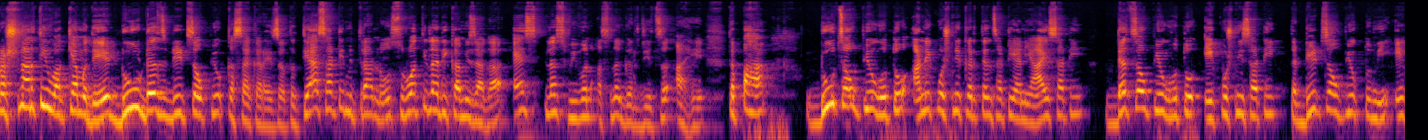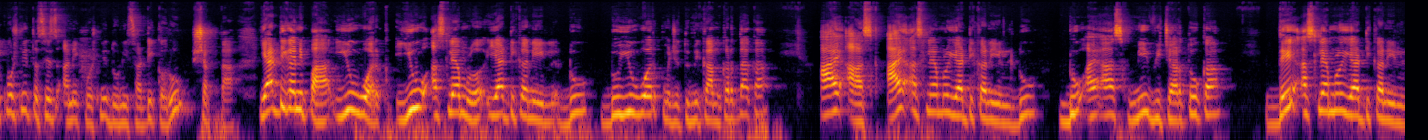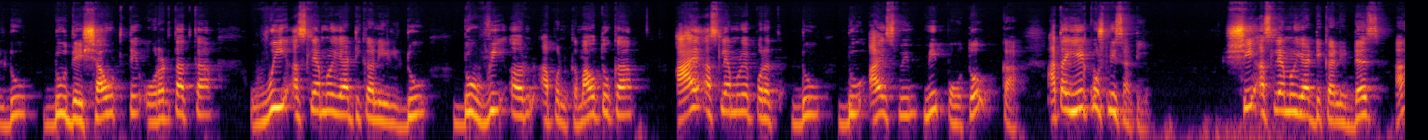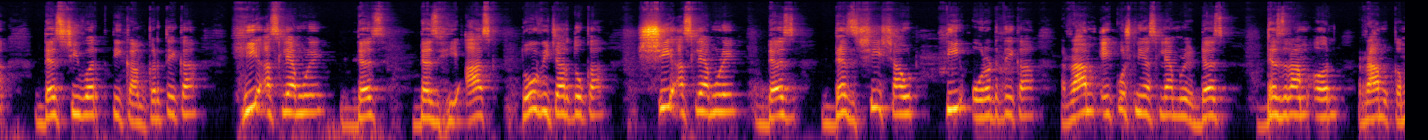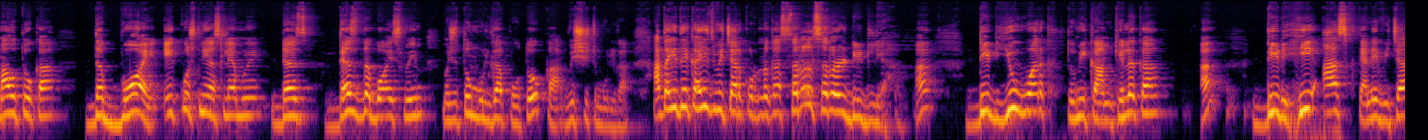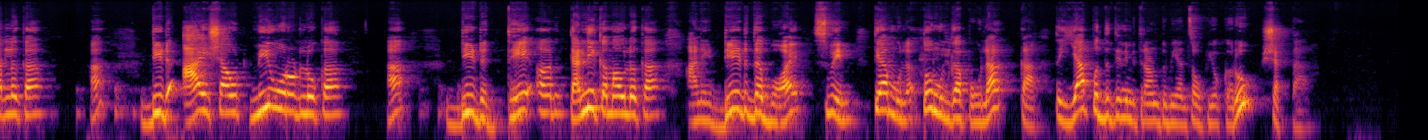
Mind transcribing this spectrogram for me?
प्रश्नार्थी वाक्यामध्ये do does डीडचा उपयोग कसा करायचा? तर त्यासाठी मित्रांनो सुरुवातीला रिकामी जागा एस प्लस व्ही वन असणं गरजेचं आहे. तर पहा डूचा उपयोग होतो अनेक वचनीकर्त्यांसाठी आणि आयसाठी डचा उपयोग होतो एकवचनीसाठी तर डीडचा उपयोग तुम्ही एकवशनी तसेच अनेक वचनी दोन्हीसाठी करू शकता. या ठिकाणी पहा यू वर्क यू असल्यामुळं या ठिकाणी येईल डू डू यू वर्क म्हणजे तुम्ही काम करता का? आय आस्क आय असल्यामुळे या ठिकाणी येईल डू डू आय आस्क मी विचारतो का? दे असल्यामुळे या ठिकाणी येईल डू. Do they shout. ते ओरडतात का? वी असल्यामुळे या ठिकाणी येईल डू. Do we earn. आपण कमावतो का? आय असल्यामुळे परत डू. Do I swim. मी पोहतो का? आता एक गोष्टीसाठी शी असल्यामुळे या ठिकाणी डज. हा? Does she work. ती काम करते का? ही असल्यामुळे डज. Does he ask. तो विचारतो का? शी असल्यामुळे डज. Does she shout. ती ओरडते का? राम एकोष्णी असल्यामुळे does. Does Ram earn Ram कमावतो का? द बॉय एकवचनी असल्यामुळे does does the boy swim म्हणजे तो मुलगा पोहतो का? विशिष्ट मुलगा. आता इथे काहीच विचार करू नका. सरळ सरळ डीड लिहा. हा? डीड यू वर्क तुम्ही काम केलं का? हा? डीड ही आस्क त्याने विचारलं का? हा? डीड आय शाऊट मी ओरडलो का? हा? डीड दे अर्न त्यांनी कमावलं का? आणि डीड द बॉय स्विम त्या मुला तो मुलगा पोहला का? तर या पद्धतीने मित्रांनो तुम्ही यांचा उपयोग करू शकता.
